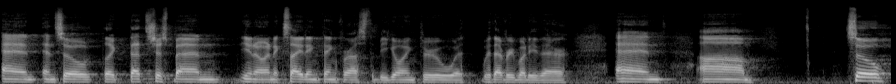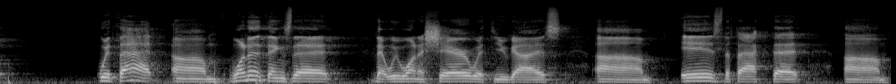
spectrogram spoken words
And and so like that's just been you know an exciting thing for us to be going through with with everybody there. And um, so with that, um, one of the things that that we want to share with you guys um, is the fact that um,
